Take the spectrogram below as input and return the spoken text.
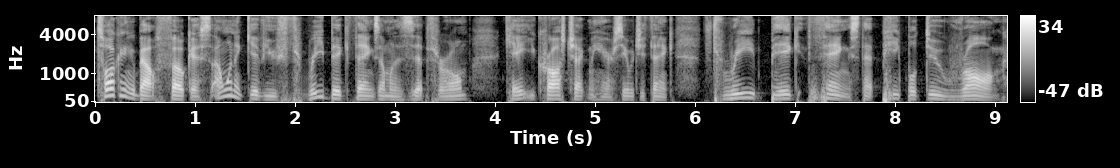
talking about focus, I want to give you three big things. I'm going to zip through them. Kate, you cross check me here. See what you think. Three big things that people do wrong.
